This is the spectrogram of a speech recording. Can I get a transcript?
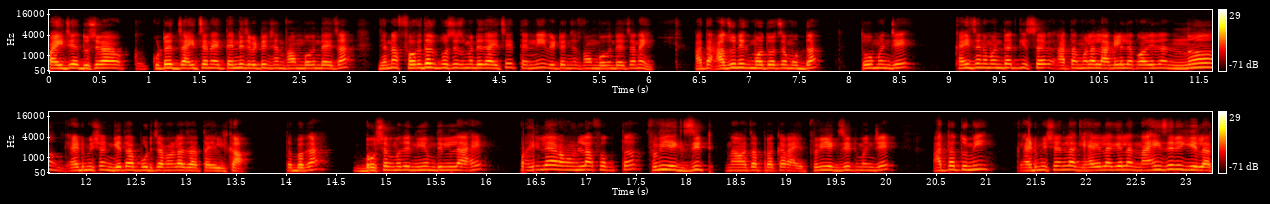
पाहिजे दुसऱ्या कुठेच जायचं नाही त्यांनीच रिटेन्शन फॉर्म भरून द्यायचा. ज्यांना फर्दर प्रोसेसमध्ये जायचे त्यांनी रिटेन्शन फॉर्म भरून द्यायचा नाही. आता अजून एक महत्त्वाचा मुद्दा तो म्हणजे काही जण म्हणतात की सर आता मला लागलेल्या कॉलेजला न ऍडमिशन घेता पुढच्या राऊंडला जाता येईल का? तर बघा ब्रोशरमध्ये नियम दिलेला आहे. पहिल्या राऊंडला फक्त फ्री एक्झिट नावाचा प्रकार आहे. फ्री एक्झिट म्हणजे आता तुम्ही ऍडमिशनला घ्यायला गेला नाही जरी गेलात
